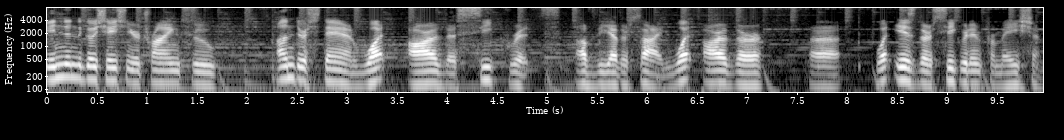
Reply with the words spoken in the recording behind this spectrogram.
in the negotiation, you're trying to understand what are the secrets of the other side. What are their, uh, what is their secret information?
